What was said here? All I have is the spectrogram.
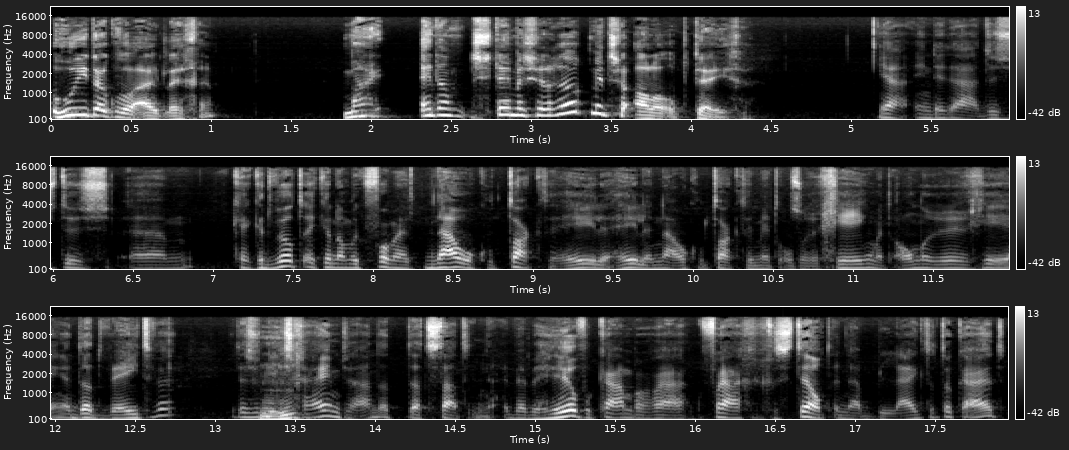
hoe je het ook wil uitleggen. Maar, en dan stemmen ze er ook met z'n allen op tegen. Ja, inderdaad. Dus, dus ehm, kijk, het World Economic Forum heeft nauwe contacten, hele, hele nauwe contacten met onze regering, met andere regeringen. Dat weten we. Er is ook niets geheims aan. Dat, dat staat in, we hebben heel veel Kamervragen gesteld en daar blijkt het ook uit.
